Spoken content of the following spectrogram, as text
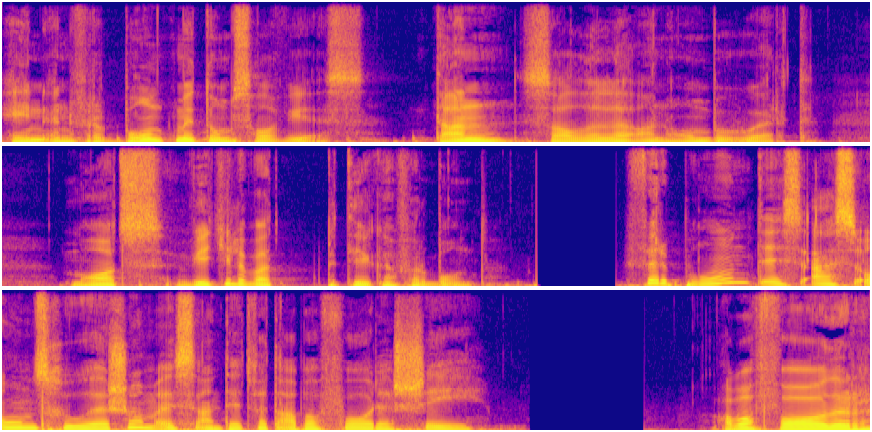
en in verbond met hom sal wees, dan sal hulle aan hom behoort. Maats, weet julle wat beteken verbond? Verbond is as ons gehoorsaam is aan dit wat Abba Vader sê. Abba Vader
